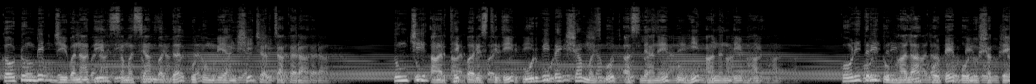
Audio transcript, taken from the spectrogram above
कौटुंबिक जीवनातील समस्यांबद्दल कुटुंबियांशी चर्चा करा. तुमची आर्थिक परिस्थिती पूर्वीपेक्षा मजबूत असल्याने तुम्ही आनंदी व्हा कोणीतरी तुम्हाला खोटे बोलू शकते.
